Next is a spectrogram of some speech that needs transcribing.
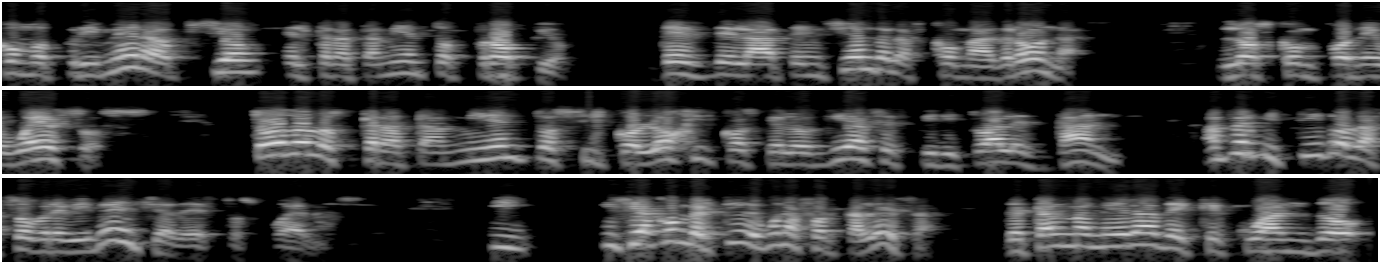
como primera opción el tratamiento propio, desde la atención de las comadronas, los componehuesos, todos los tratamientos psicológicos que los guías espirituales dan, han permitido la sobrevivencia de estos pueblos. Y, se ha convertido en una fortaleza, de tal manera de que cuando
